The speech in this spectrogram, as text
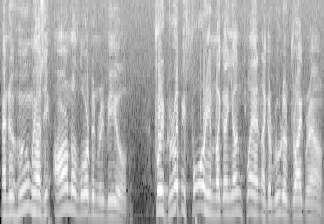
And to whom has the arm of the Lord been revealed? For he grew up before him like a young plant, like a root of dry ground.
